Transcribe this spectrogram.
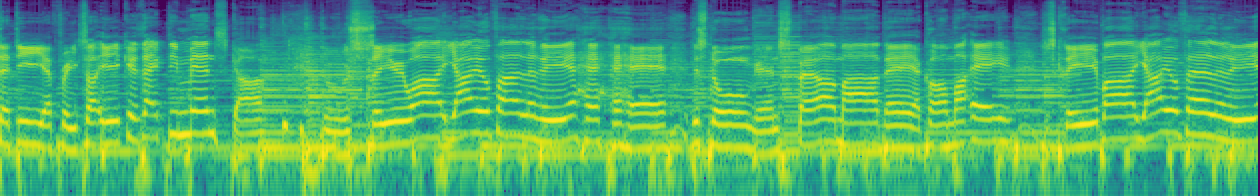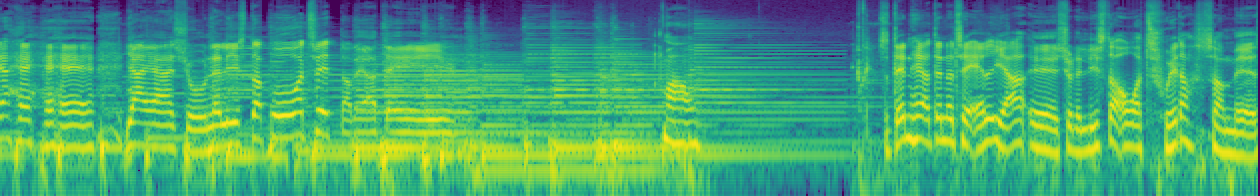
Da de er freaks og ikke rigtige mennesker. Nu skriver jeg jo falleria, ha ha ha. Hvis nogen spørger mig, hvad jeg kommer af Så skriver jeg jo falleria, ha ha ha Jeg er en journalist, der bruger Twitter hver dag. Wow. Så den her, den er til alle jer øh, journalister over Twitter, som øh,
